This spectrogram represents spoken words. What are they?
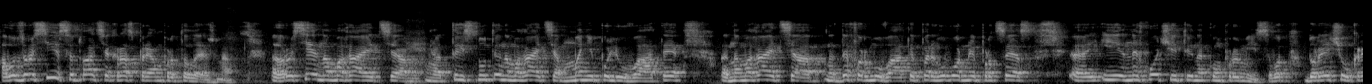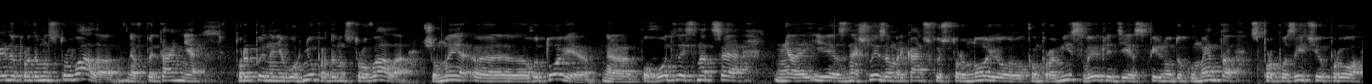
А от з Росією ситуація якраз прямо протилежна. Е, Росія намагається е, тиснути, намагається маніпулювати, намагається деформувати переговорний процес і не хоче йти на компроміс. От до речі, Україна продемонструвала в питанні припинення вогню, продемонструвала, що ми готові погодились на це і знайшли з американською стороною компроміс в вигляді спільного документа з пропозицією про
